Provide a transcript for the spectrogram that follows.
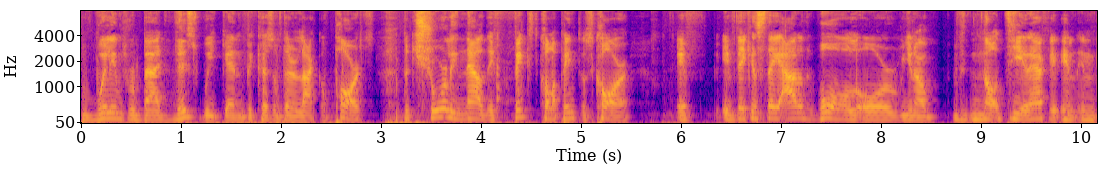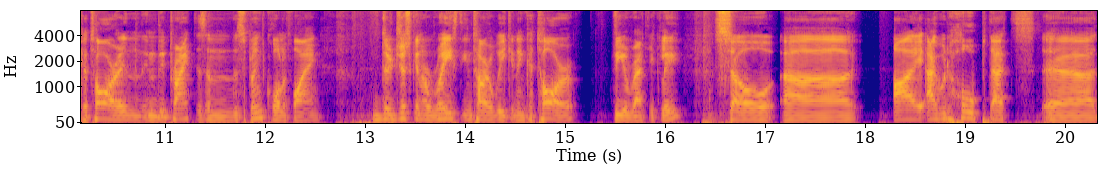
Williams were bad this weekend because of their lack of parts, but surely now they fixed Colapinto's car. If if they can stay out of the wall or you know not DNF in, in Qatar in, in the practice and the sprint qualifying, they're just gonna race the entire weekend in Qatar theoretically. So uh, I I would hope that uh,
